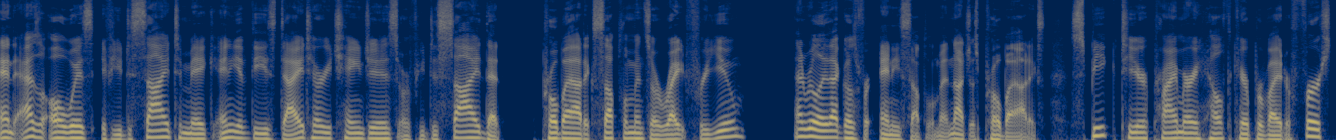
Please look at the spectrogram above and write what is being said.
And as always, if you decide to make any of these dietary changes, or if you decide that probiotic supplements are right for you, and really that goes for any supplement, not just probiotics, speak to your primary healthcare provider first,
